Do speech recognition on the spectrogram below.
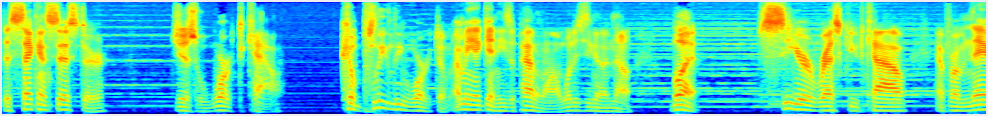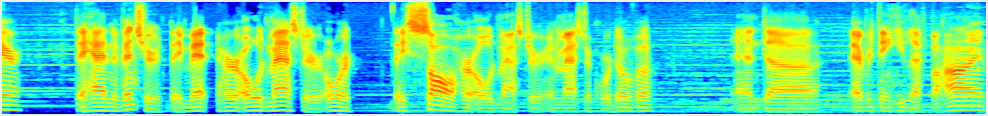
The second sister just worked Cal, completely worked him. I mean, again, he's a Padawan. What is he gonna know? But Cere rescued Cal, and from there, they had an adventure. They met her old master, or they saw her old master and Master Cordova, and uh, everything he left behind,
